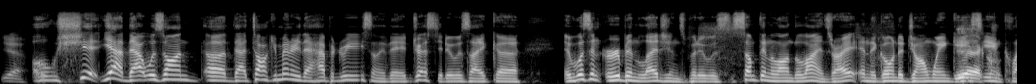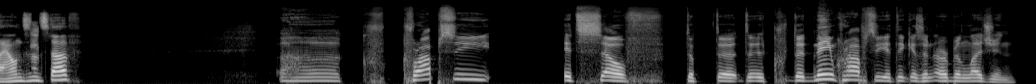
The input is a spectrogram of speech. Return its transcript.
Yeah. Oh shit! Yeah, that was on uh, that documentary that happened recently. They addressed it. It was like uh, it wasn't urban legends, but it was something along the lines, right? And they go into John Wayne Yeah, Gacy and clowns and stuff. Uh, Cr- Cropsy itself, the, the the the name Cropsy, I think, is an urban legend.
